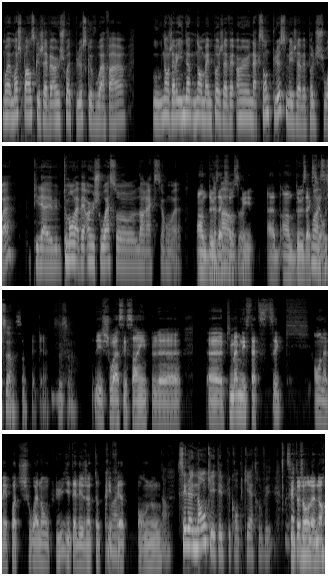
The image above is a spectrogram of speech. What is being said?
Moi, moi je pense que j'avais un choix de plus que vous à faire. Ou non, j'avais une non, même pas, j'avais une action de plus, mais j'avais pas le choix. Puis là, tout le monde avait un choix sur leur action. euh, Entre deux De actions, base, entre deux actions, c'est je ça. hein. Que c'est ça. des choix assez simples. euh, euh, puis même les statistiques, on n'avait pas de choix non plus. Ils étaient déjà toutes préfaites pour nous. Non. C'est le nom qui a été le plus compliqué à trouver. C'est toujours le nom.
